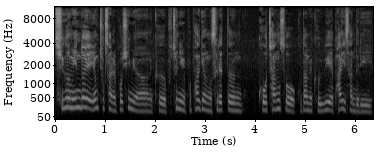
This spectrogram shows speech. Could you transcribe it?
지금 인도의 영축산을 보시면 그 부처님이 법화경 설했던 그 장소, 그 다음에 그 위에 바위산들이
